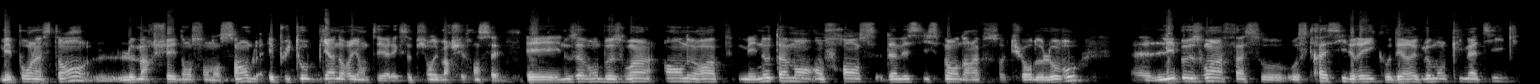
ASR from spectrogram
Mais pour l'instant, le marché dans son ensemble est plutôt bien orienté, à l'exception du marché français. Et nous avons besoin en Europe, mais notamment en France, d'investissements dans l'infrastructure de l'eau. Euh, les besoins face au, stress hydrique, au dérèglement climatique,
